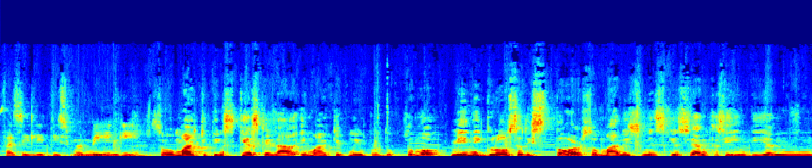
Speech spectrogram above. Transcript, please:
facilities for baking. So, marketing skills, kailangan i-market mo yung produkto mo. Mini grocery store. So, management skills yan. Kasi hindi yan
